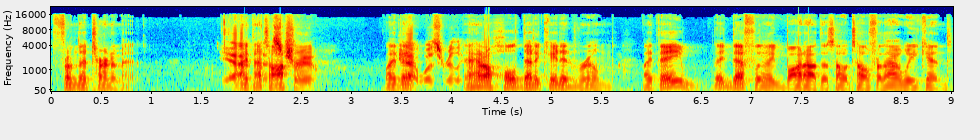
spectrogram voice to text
from the tournament. yeah, Like, that's that's, awesome. true. Like yeah, that, it was really. They had a whole dedicated room. Like they they definitely like bought out this hotel for that weekend.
